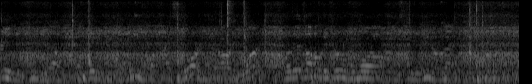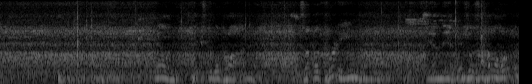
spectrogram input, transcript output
really heated up. I don't think it can get any more high scoring than it already was. Well, there's always room for more offense, Steve. You know that. Allen kicks to LeBron. It's up a three. And the officials call over.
